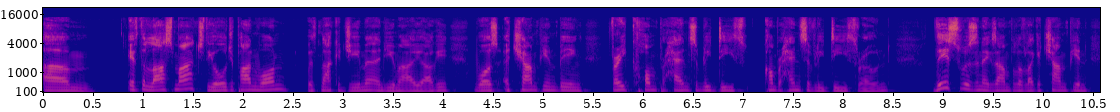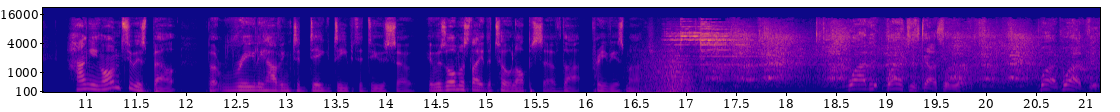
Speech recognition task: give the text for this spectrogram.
Um, if the last match, the All Japan one with Nakajima and Yuma Aoyagi, was a champion being very comprehensively deth- comprehensively dethroned, this was an example of like a champion hanging on to his belt, but really having to dig deep to do so. It was almost like the total opposite of that previous match. Why did why this guy so well? Why why Vic?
